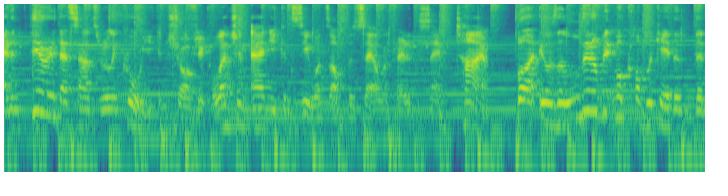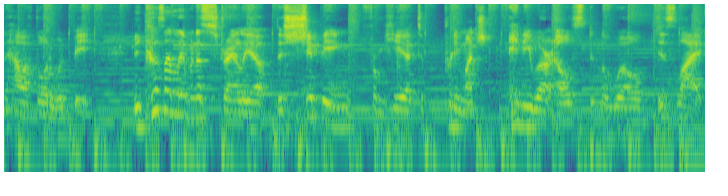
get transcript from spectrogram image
And in theory, that sounds really cool. You can show off your collection and you can see what's up for sale and trade at the same time. But it was a little bit more complicated than how I thought it would be. Because I live in Australia, the shipping from here to pretty much anywhere else in the world is like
